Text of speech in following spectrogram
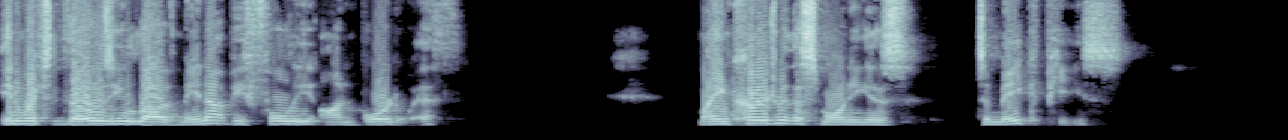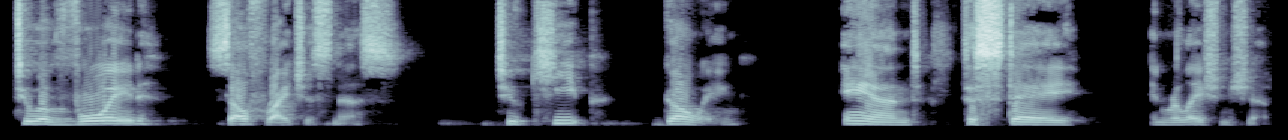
in which those you love may not be fully on board with, my encouragement this morning is to make peace, to avoid self righteousness, to keep going, and to stay in relationship.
